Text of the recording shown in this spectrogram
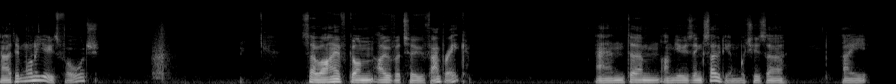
I didn't want to use Forge. So I've gone over to Fabric, and um, I'm using Sodium, which is a, a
